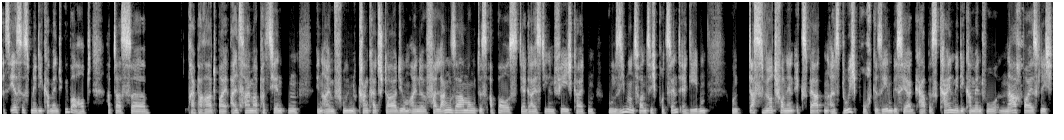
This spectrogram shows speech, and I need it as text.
als erstes Medikament überhaupt hat das äh, Präparat bei Alzheimer-Patienten in einem frühen Krankheitsstadium eine Verlangsamung des Abbaus der geistigen Fähigkeiten um 27 Prozent ergeben. Und das wird von den Experten als Durchbruch gesehen. Bisher gab es kein Medikament, wo nachweislich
